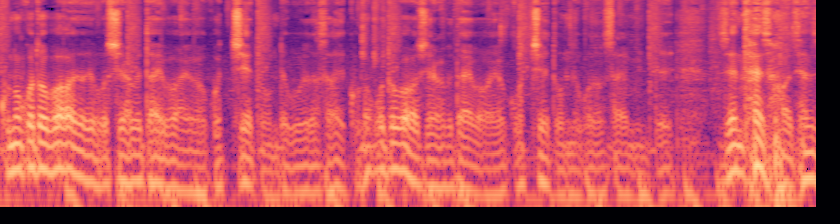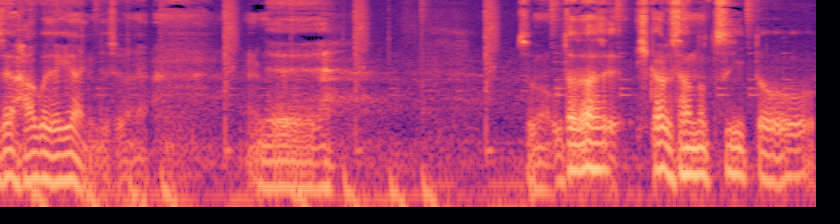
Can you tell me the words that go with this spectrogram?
この言葉を調べたい場合はこっちへ飛んでくださいこの言葉を調べたい場合はこっちへ飛んでください見て全体像が全然把握できないんですよね。でその宇多田ヒカルさんのツイート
